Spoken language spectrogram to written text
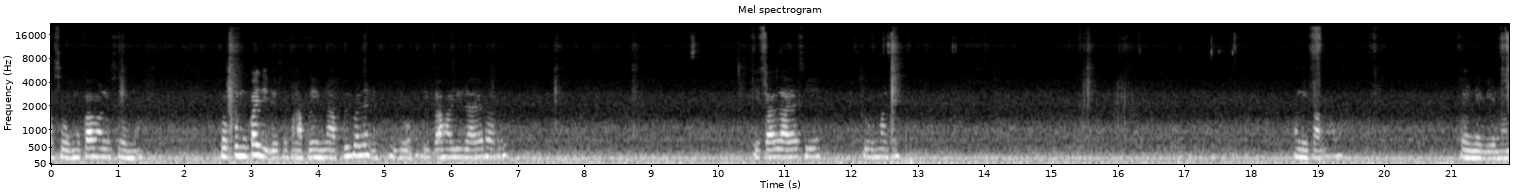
આ શોક મુકાવવાનું છે એમને શોખ તો મુકાઈ દીધો છે, પણ આપણે એમને આપવી પડે ને. જો એક આ હાડી લાવ્યા હતા આપણે. એક આ લાવ્યા છીએ શોખ માટે. અને એક આ લાવ્યા કઈને બે નામ.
